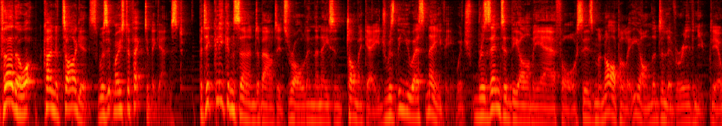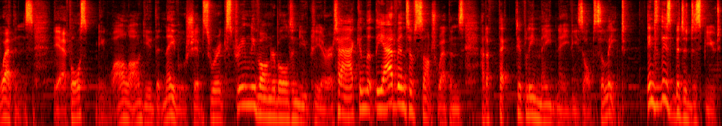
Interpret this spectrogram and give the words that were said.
Further, what kind of targets was it most effective against? Particularly concerned about its role in the nascent atomic age was the US Navy, which resented the Army Air Force's monopoly on the delivery of nuclear weapons. The Air Force, meanwhile, argued that naval ships were extremely vulnerable to nuclear attack and that the advent of such weapons had effectively made navies obsolete. Into this bitter dispute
